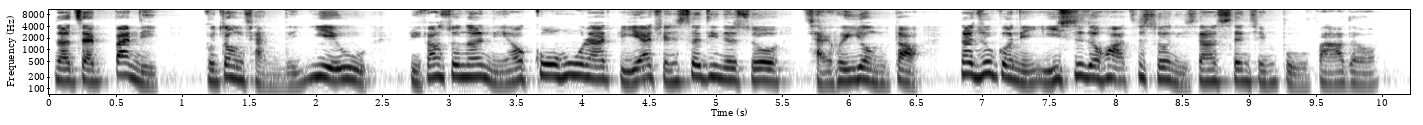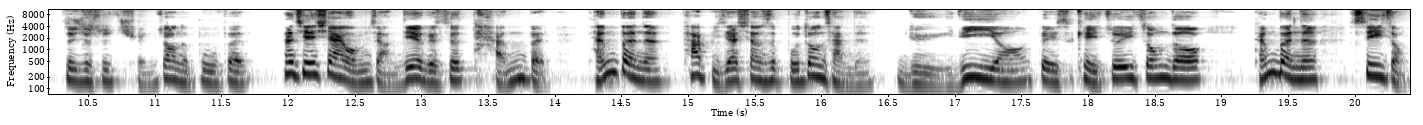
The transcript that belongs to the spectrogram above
那在办理不动产的业务，比方说呢，你要过户啦、抵押权设定的时候才会用到。那如果你遗失的话，这时候你是要申请补发的哦。这就是权状的部分。那接下来我们讲第二个是藤本。藤本呢，它比较像是不动产的履历哦，对，是可以追踪的哦。藤本呢是一种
